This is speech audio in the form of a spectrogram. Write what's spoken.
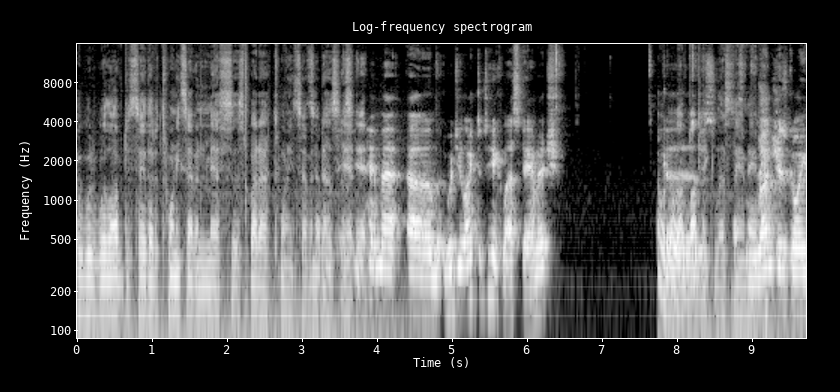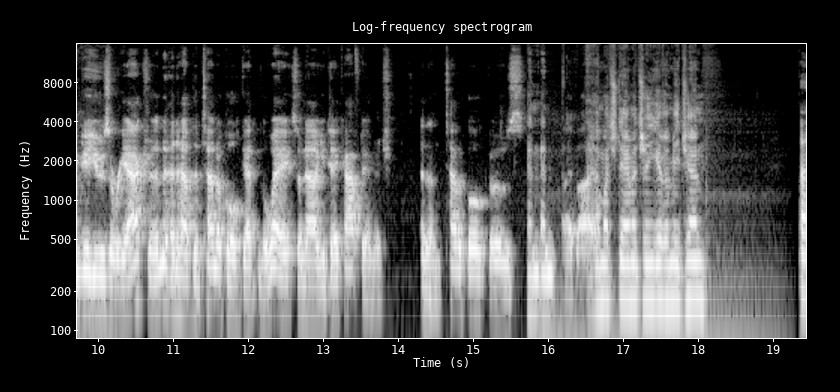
I would, would love to say that a 27 misses, but a 27 does hit. Hey Matt, um, would you like to take less damage? I would love to take less damage. Runt is going to use a reaction and have the tentacle get in the way, so now you take half damage, and then the tentacle goes And, and bye bye. how much damage are you giving me, Jen? Uh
